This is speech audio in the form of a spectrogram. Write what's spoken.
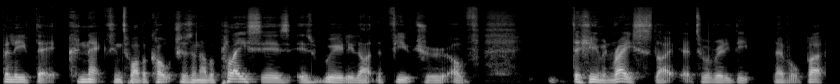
believe that connecting to other cultures and other places is really like the future of the human race, like to a really deep level. But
